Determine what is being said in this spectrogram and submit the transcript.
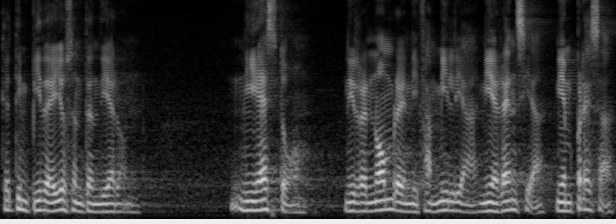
¿Qué te impide? Ellos entendieron. Ni esto, ni renombre, ni familia, ni herencia, ni empresa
